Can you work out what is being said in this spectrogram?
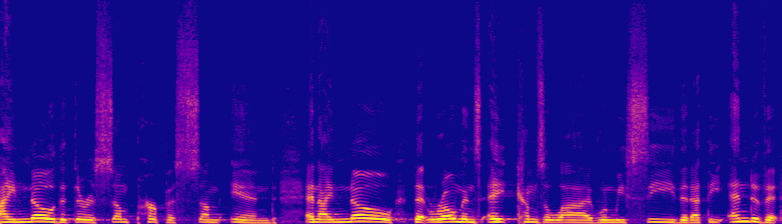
I know that there is some purpose, some end. And I know that Romans 8 comes alive when we see that at the end of it,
